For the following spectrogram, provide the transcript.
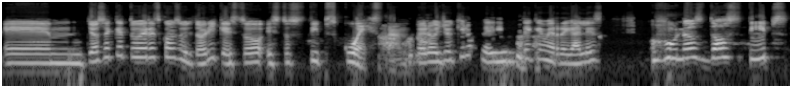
em, yo sé que tú eres consultor y que esto, estos tips cuestan, pero yo quiero pedirte que me regales unos dos tips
